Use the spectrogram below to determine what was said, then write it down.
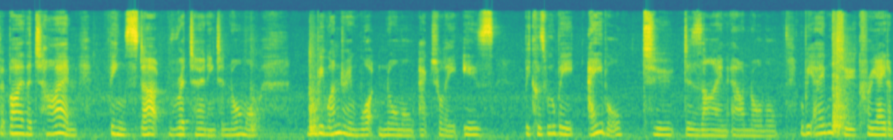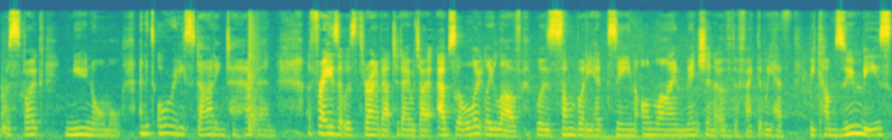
but by the time things start returning to normal, we'll be wondering what normal actually is because we'll be able to design our normal. We'll be able to create a bespoke new normal, and it's already starting to happen. A phrase that was thrown about today, which I absolutely love, was somebody had seen online mention of the fact that we have become zombies,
